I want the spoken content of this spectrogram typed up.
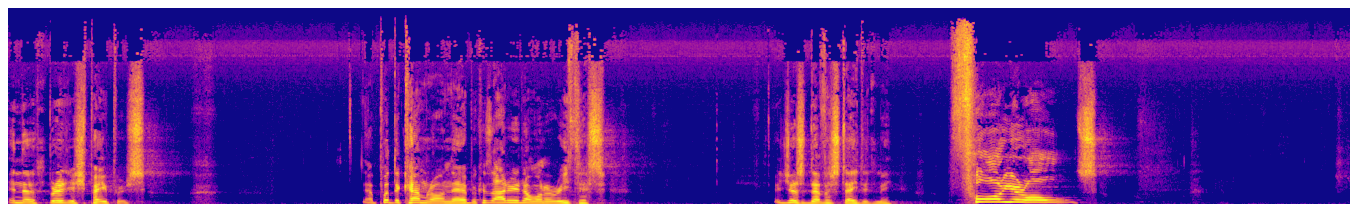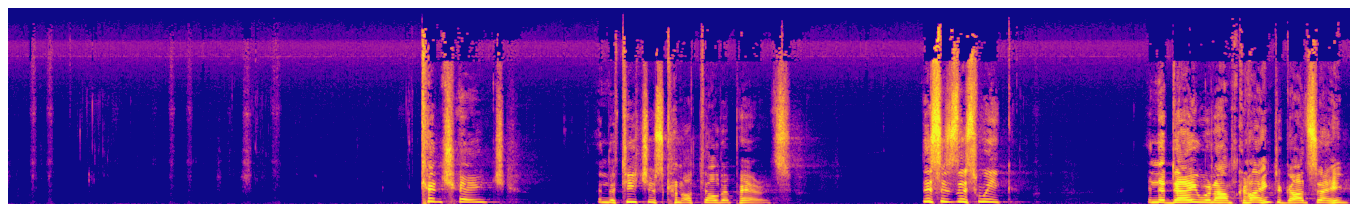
in the British papers. I put the camera on there because I really don't want to read this. It just devastated me. Four year olds. Can change, and the teachers cannot tell their parents. This is this week. In the day when I'm crying to God saying,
